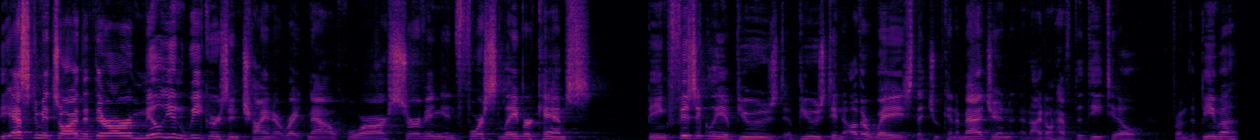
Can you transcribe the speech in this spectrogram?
The estimates are that there are a million Uyghurs in China right now who are serving in forced labor camps, being physically abused, abused in other ways that you can imagine, and I don't have to detail from the Bima,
